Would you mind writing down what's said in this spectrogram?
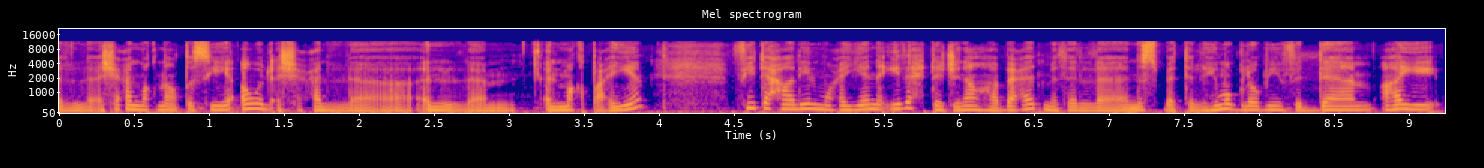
الأشعة المغناطيسية أو الأشعة ال- ال- المقطعية. في تحاليل معينة إذا احتجناها بعد مثل نسبة الهيموغلوبين في الدم هاي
